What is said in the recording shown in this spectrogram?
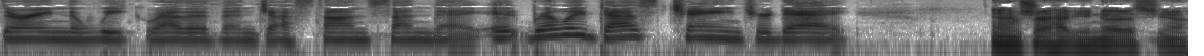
during the week rather than just on Sunday, it really does change your day. And I'm sure, have you noticed, you know,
